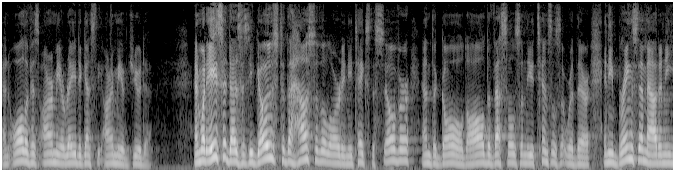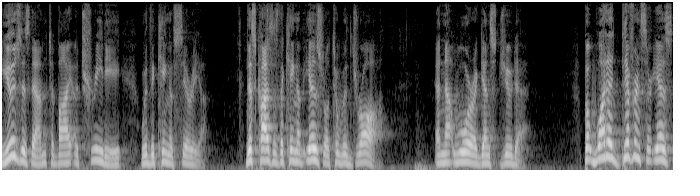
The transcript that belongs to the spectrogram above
and all of his army arrayed against the army of Judah. And what Asa does is he goes to the house of the Lord and he takes the silver and the gold, all the vessels and the utensils that were there, and he brings them out and he uses them to buy a treaty with the king of Syria. This causes the king of Israel to withdraw and not war against Judah. But what a difference there is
